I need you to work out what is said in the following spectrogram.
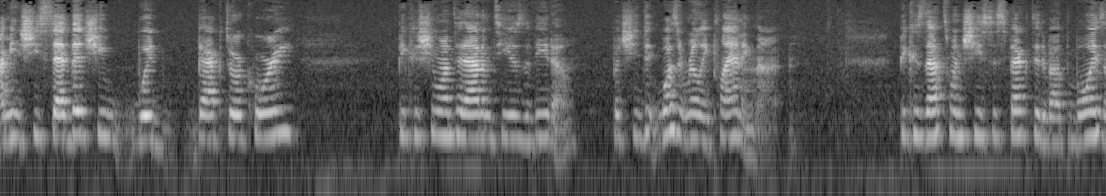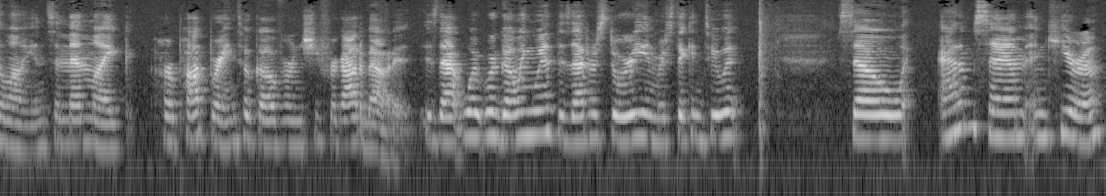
I mean, she said that she would backdoor Corey because she wanted Adam to use the veto. But she wasn't really planning that. Because that's when she suspected about the boys' alliance. And then, like, her pot brain took over and she forgot about it. Is that what we're going with? Is that her story and we're sticking to it? So, Adam, Sam, and Kira.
